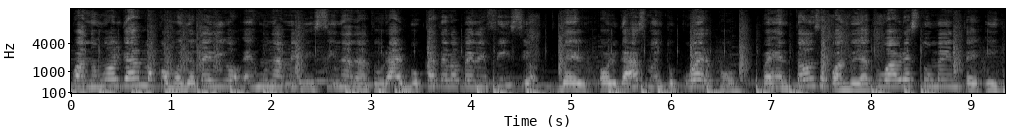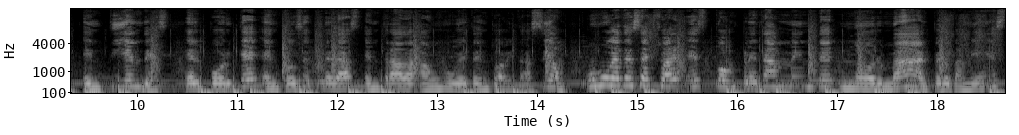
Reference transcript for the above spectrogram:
Cuando un orgasmo, como yo te digo, es una medicina natural. Búscate los beneficios del orgasmo en tu cuerpo. Pues entonces cuando ya tú abres tu mente y entiendes el por qué, entonces tú le das entrada a un juguete en tu habitación. Un juguete sexual es completamente normal, pero también es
